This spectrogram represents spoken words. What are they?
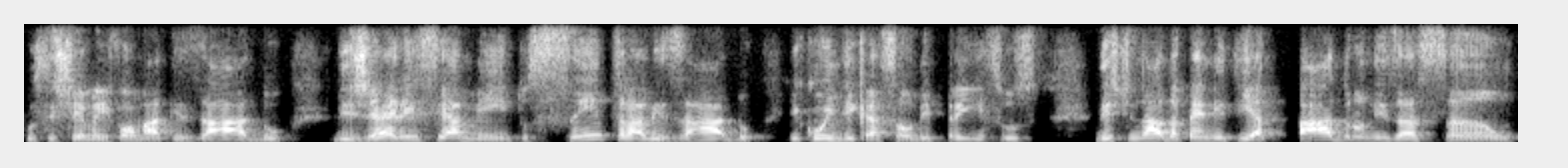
o sistema informatizado de gerenciamento centralizado e com indicação de preços, destinado a permitir a padronização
